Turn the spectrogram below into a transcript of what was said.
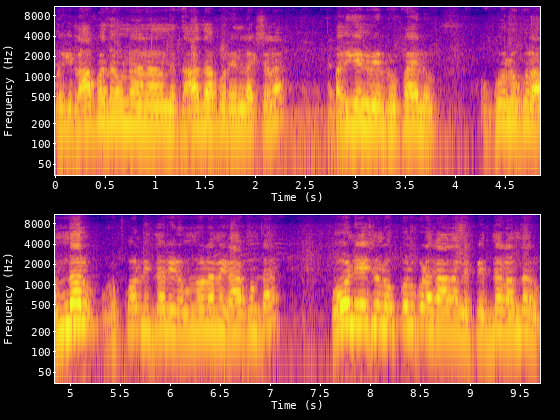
మనకి లాపద ఉన్న దాదాపు రెండు లక్షల పదిహేను వేల రూపాయలు. ఒక్కోళ్ళు ఒక్కోళ్ళు అందరూ ఒక్కోళ్ళు ఇద్దరు ఇక్కడ ఉన్నోళ్ళమే కాకుండా ఫోన్ చేసిన ఒక్కోళ్ళు కూడా కాదండి పెద్దలు అందరూ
